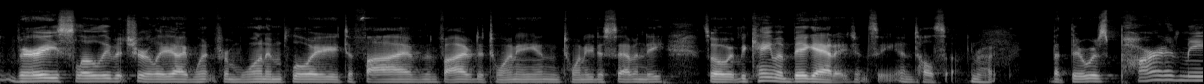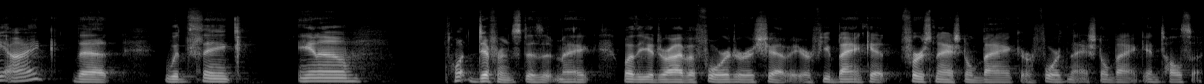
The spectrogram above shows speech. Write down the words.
very slowly but surely, I went from one employee to five, then five to 20, and 20 to 70. So it became a big ad agency in Tulsa. Right. But there was part of me, Ike, that would think, you know, what difference does it make whether you drive a Ford or a Chevy, or if you bank at First National Bank or Fourth National Bank in Tulsa?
